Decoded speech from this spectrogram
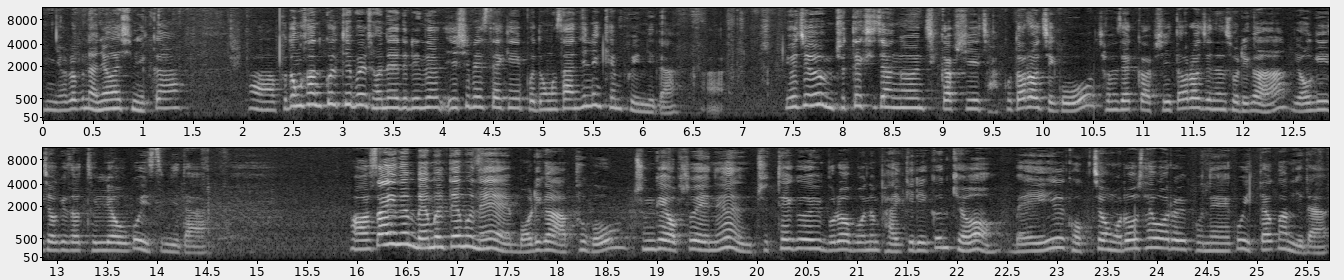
음, 여러분 안녕하십니까? 아, 부동산 꿀팁을 전해드리는 21세기 부동산 힐링 캠프입니다. 아, 요즘 주택시장은 집값이 자꾸 떨어지고 전세값이 떨어지는 소리가 여기저기서 들려오고 있습니다. 어, 쌓이는 매물 때문에 머리가 아프고 중개업소에는 주택을 물어보는 발길이 끊겨 매일 걱정으로 세월을 보내고 있다고 합니다.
